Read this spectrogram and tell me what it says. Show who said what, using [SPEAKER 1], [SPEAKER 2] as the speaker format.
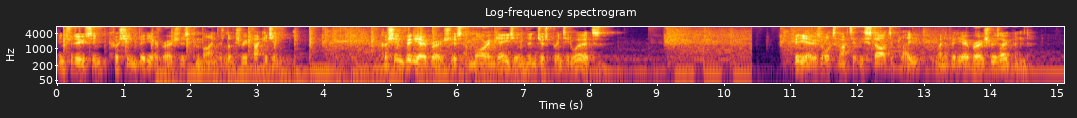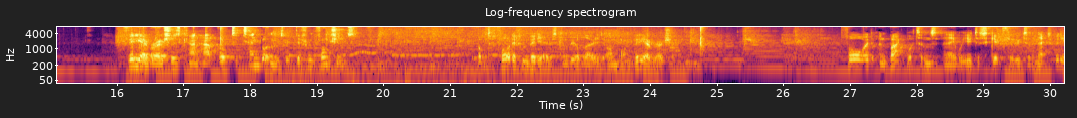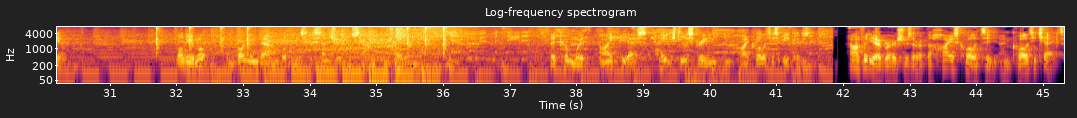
[SPEAKER 1] Introducing Cushion video brochures combined with luxury packaging. Cushion video brochures are more engaging than just printed words. Videos automatically start to play when a video brochure is opened. Video brochures can have up to 10 buttons with different functions. Up to 4 different videos can be uploaded on one video brochure. Forward and back buttons enable you to skip through to the next video. Volume up and volume down buttons essential for sound control. They come with IPS HD screen and high quality speakers. Our video brochures are of the highest quality and quality checked.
